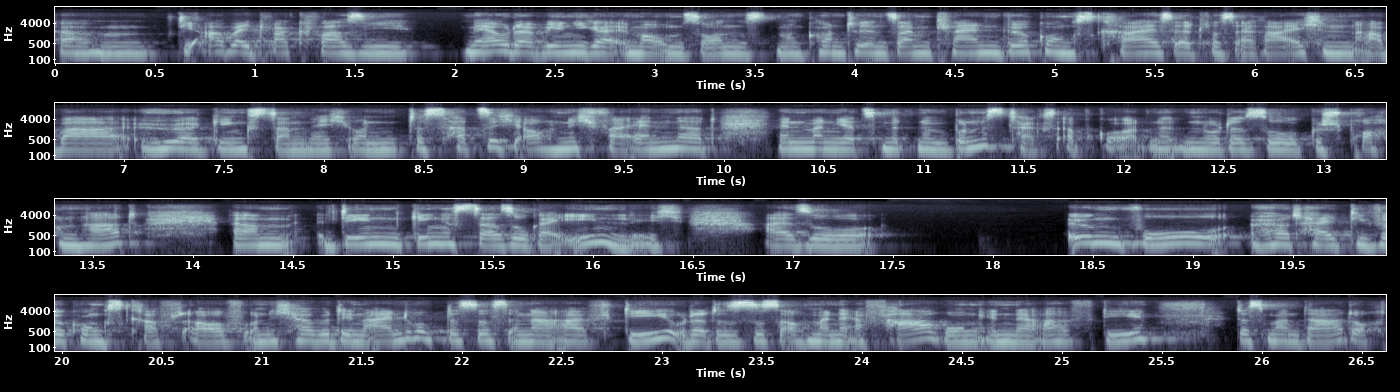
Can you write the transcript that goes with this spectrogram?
Ähm, die Arbeit war quasi mehr oder weniger immer umsonst. Man konnte in seinem kleinen Wirkungskreis etwas erreichen, aber höher ging es dann nicht. Und das hat sich auch nicht verändert, wenn man jetzt mit einem Bundestagsabgeordneten oder so gesprochen hat. Ähm, denen ging es da sogar ähnlich. Also irgendwo hört halt die Wirkungskraft auf. Und ich habe den Eindruck, dass das in der AfD oder das ist auch meine Erfahrung in der AfD, dass man da doch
